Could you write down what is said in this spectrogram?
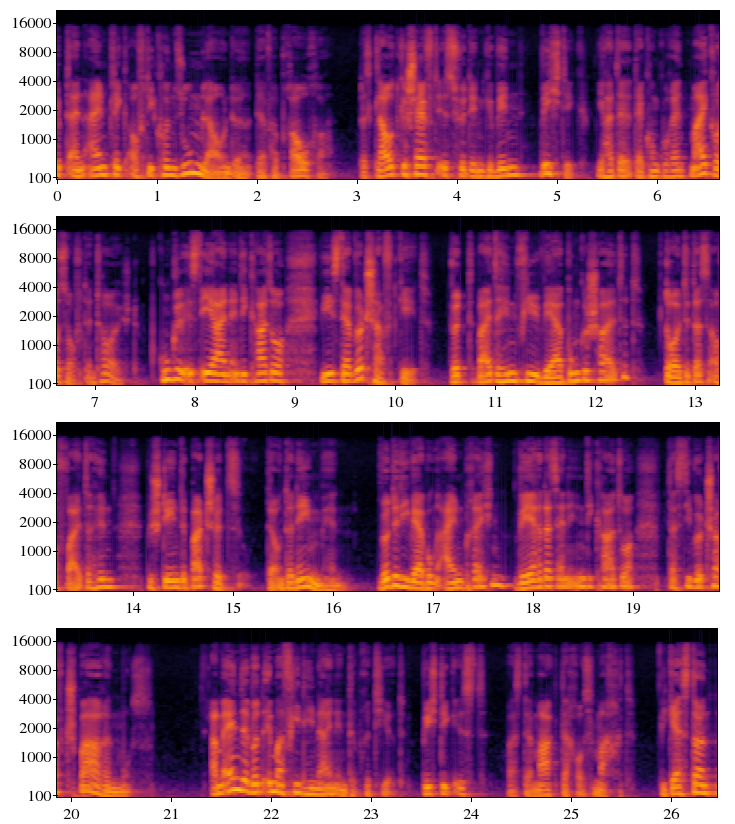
gibt einen Einblick auf die Konsumlaune der Verbraucher. Das Cloud-Geschäft ist für den Gewinn wichtig. Hier hatte der Konkurrent Microsoft enttäuscht. Google ist eher ein Indikator, wie es der Wirtschaft geht. Wird weiterhin viel Werbung geschaltet? Deutet das auf weiterhin bestehende Budgets der Unternehmen hin. Würde die Werbung einbrechen, wäre das ein Indikator, dass die Wirtschaft sparen muss. Am Ende wird immer viel hineininterpretiert. Wichtig ist, was der Markt daraus macht. Wie gestern,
